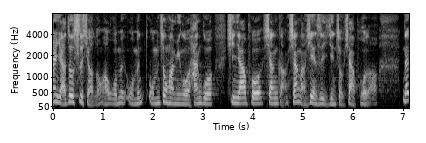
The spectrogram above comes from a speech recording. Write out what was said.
然亚洲四小龙啊，我们我们我们中华民国、韩国、新加坡、香港，香港现在是已经走下坡了啊。那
